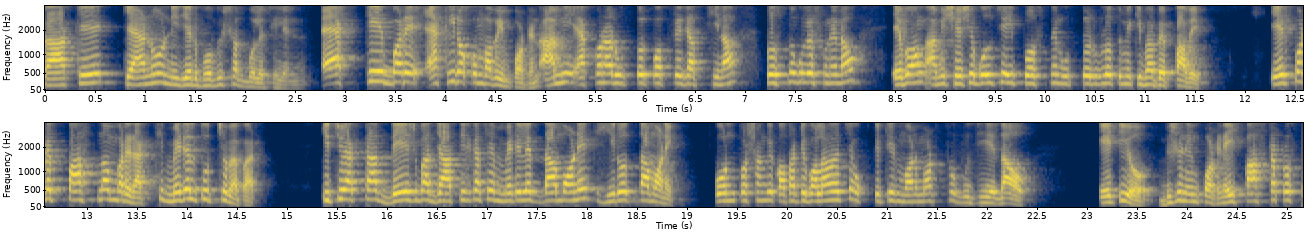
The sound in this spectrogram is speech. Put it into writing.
কাকে কেন নিজের ভবিষ্যৎ বলেছিলেন? একেবারে একই রকম ভাবে ইম্পর্টেন্ট আমি এখন আর উত্তরপত্রে যাচ্ছি না। প্রশ্নগুলো শুনে নাও এবং আমি শেষে বলছি এই প্রশ্নের উত্তরগুলো তুমি কীভাবে পাবে। এরপরে পাঁচ নম্বরে রাখছি, মেডেল তুচ্ছ ব্যাপার। কিছু একটা দেশ বা জাতির কাছে মেডেলের দাম অনেক, হিরোর দাম অনেক। কোন প্রসঙ্গে কথাটি বলা হয়েছে? উক্তিটির মর্মার্থ বুঝিয়ে দাও। এটিও ভীষণ ইম্পর্টেন্ট এই পাঁচটা প্রশ্ন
